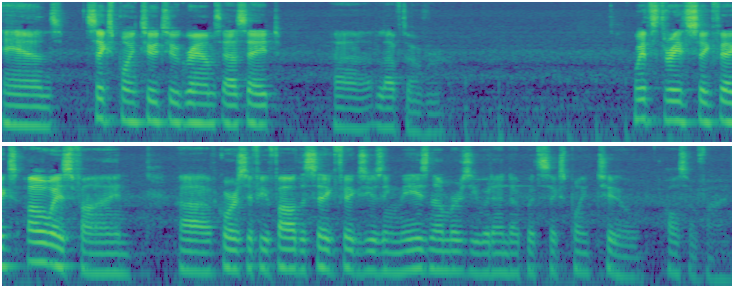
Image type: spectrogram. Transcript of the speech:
And 6.22 grams S8 uh, left over. With three sig figs, always fine. Uh, of course, if you follow the sig figs using these numbers, you would end up with 6.2, also fine.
